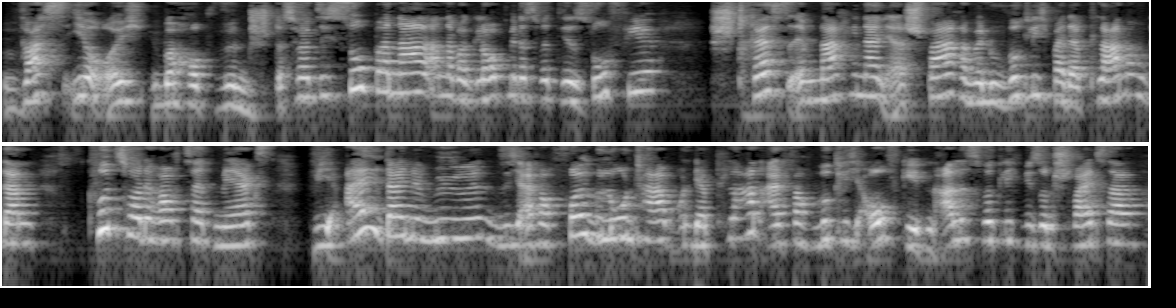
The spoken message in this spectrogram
was ihr euch überhaupt wünscht. Das hört sich so banal an, aber glaubt mir, das wird dir so viel Stress im Nachhinein ersparen, wenn du wirklich bei der Planung dann kurz vor der Hochzeit merkst, wie all deine Mühen sich einfach voll gelohnt haben und der Plan einfach wirklich aufgeht und alles wirklich wie so ein Schweizer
